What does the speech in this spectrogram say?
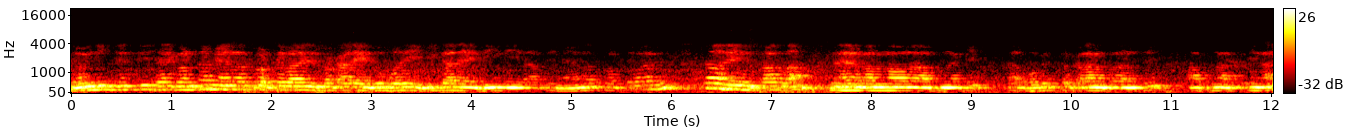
দৈনিক যদি ঘণ্টা মেহনত করতে পারেন। সকালে, দুপুরে, বিকালে, দিনে রাতে মেহনত করতে পারেন। তাহলে ইনশাআল্লাহ মেহরবান মাওলা আপনাকে তার পবিত্র কালাম শরীফ আপনার সিনা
